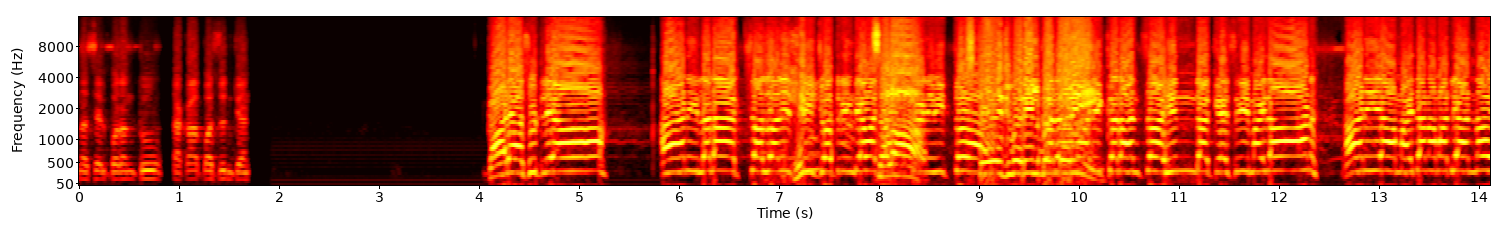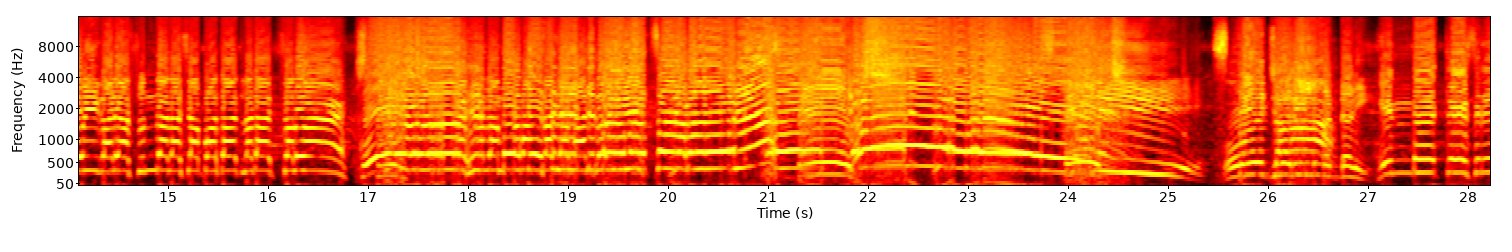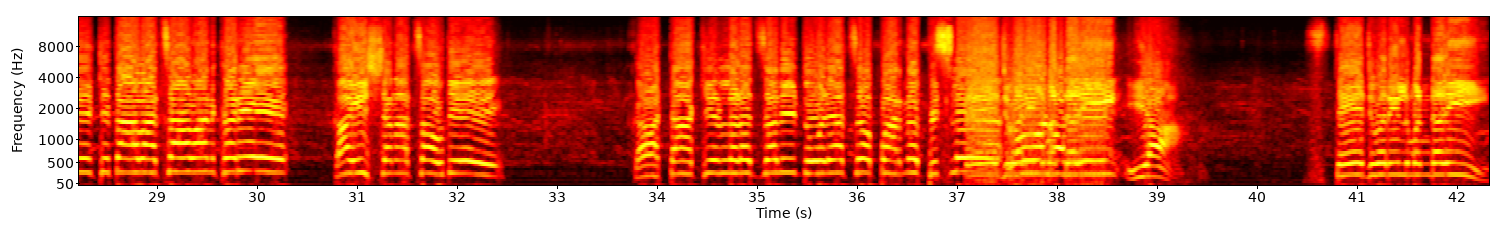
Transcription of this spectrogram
नसेल परंतु सकाळपासून त्या गाड्या सुटल्या आणि लढत चालू आणि श्री ज्योतिर्लिंग देवाच्या चला. यात्रेनिमित्त स्टेजवरील मंडळी. कदमवाडीकरांचं हिंद केसरी मैदान आणि या मैदानामधल्या नऊही गाड्या सुंदर अशा पदात लढत चालू आहे. मंडळी हिंद केसरी किताबाचा मानकरी काही क्षणाचा उदे काटाकीर लढत झाली डोळ्याचं पारणं फिटलं. स्टेजवरील मंडळी या. स्टेजवरील मंडळी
